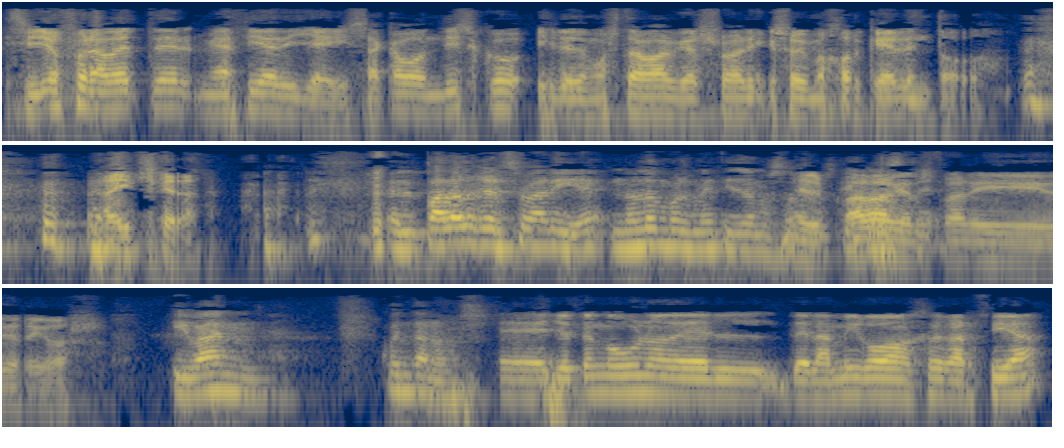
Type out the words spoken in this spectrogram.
si yo fuera Vettel, me hacía DJ, sacaba un disco y le demostraba al Gersuari que soy mejor que él en todo. Ahí queda. El palo al Gersuari, ¿eh? No lo hemos metido nosotros. El que palo al conste. Gersuari de rigor. Iván, cuéntanos. Eh, yo tengo uno del, del amigo Ángel García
